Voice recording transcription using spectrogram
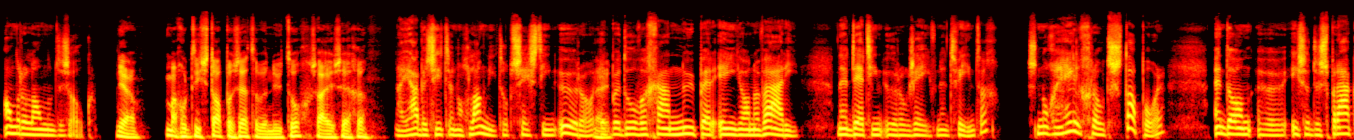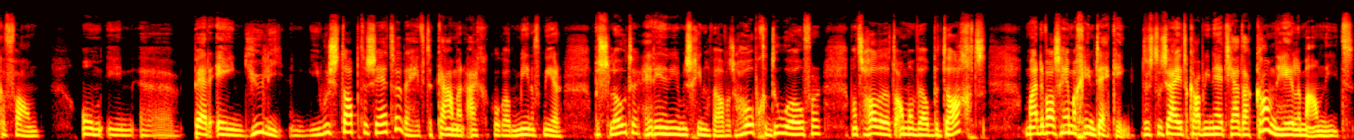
andere landen dus ook. Ja, maar goed, die stappen zetten we nu toch, zou je zeggen? Nou ja, we zitten nog lang niet op 16 euro. Nee. Ik bedoel, we gaan nu per 1 januari naar 13,27 euro. Dat is nog een hele grote stap hoor. En dan uh, is er dus sprake van om in, uh, per 1 juli een nieuwe stap te zetten. Daar heeft de Kamer eigenlijk ook al min of meer besloten. Herinner je misschien nog wel, was hoop gedoe over. Want ze hadden dat allemaal wel bedacht. Maar er was helemaal geen dekking. Dus toen zei het kabinet, ja dat kan helemaal niet.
